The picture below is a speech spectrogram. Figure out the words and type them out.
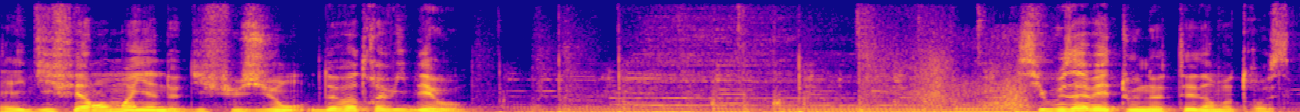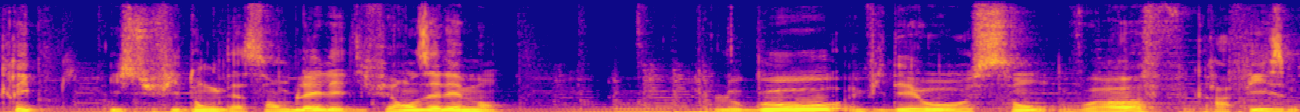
et les différents moyens de diffusion de votre vidéo. Si vous avez tout noté dans votre script, il suffit donc d'assembler les différents éléments. Logo, vidéo, son, voix off, graphisme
